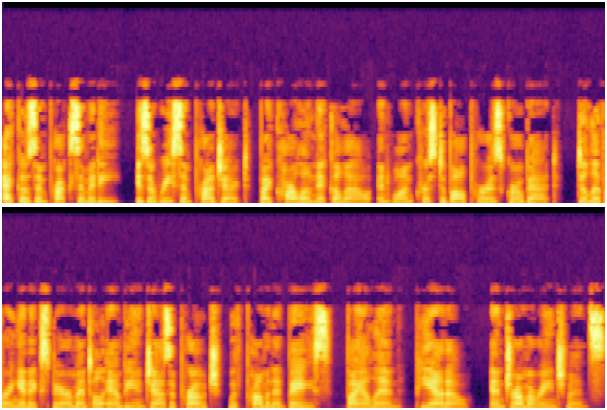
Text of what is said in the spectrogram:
Echoes in Proximity is a recent project by Carlo Nicolau and Juan Cristobal Perez Grobet, delivering an experimental ambient jazz approach with prominent bass, violin, piano, and drum arrangements.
